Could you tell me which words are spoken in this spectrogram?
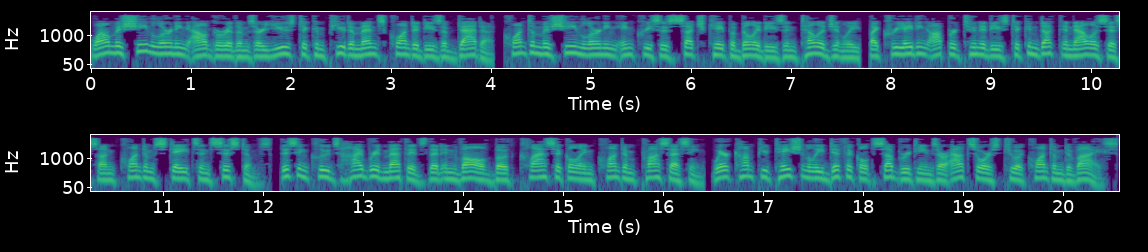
While machine learning algorithms are used to compute immense quantities of data, quantum machine learning increases such capabilities intelligently, by creating opportunities to conduct analysis on quantum states and systems. This includes hybrid methods that involve both classical and quantum processing, where computationally difficult subroutines are outsourced to a quantum device.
